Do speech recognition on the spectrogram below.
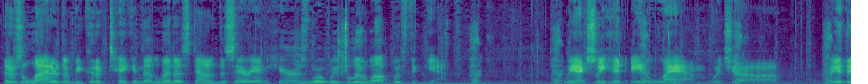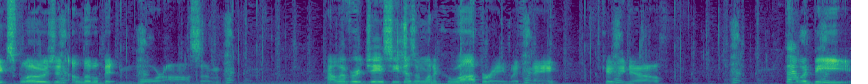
there's a ladder that we could have taken that led us down to this area, and here's where we blew up with the gap. We actually hit a LAM, which uh, made the explosion a little bit more awesome. However, JC doesn't want to cooperate with me, because, you know, that would be...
